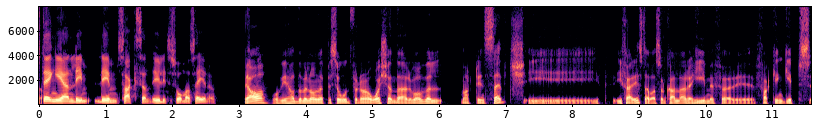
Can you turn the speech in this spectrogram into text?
Stäng igen lim, limsaxen. Det är lite så man säger nu. Ja, och vi hade väl någon episod för några år sedan där. Det var väl Martin Sevc i, i Färjestad va, som kallar Rahimi för eh, fucking gips,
